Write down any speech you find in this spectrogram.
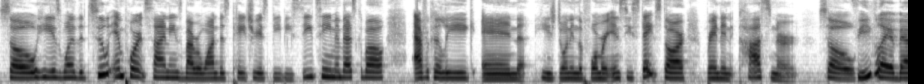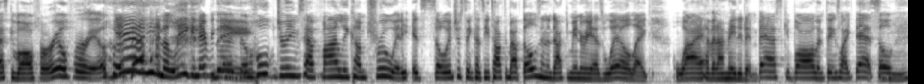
So he is one of the two important signings by Rwanda's Patriots BBC team in basketball, Africa League, and he's joining the former NC State star Brandon Costner. So See, he playing basketball for real, for real. yeah, he in the league and everything. the hoop dreams have finally come true and it's so interesting because he talked about those in the documentary as well like why haven't i made it in basketball and things like that so Mm-hmm.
